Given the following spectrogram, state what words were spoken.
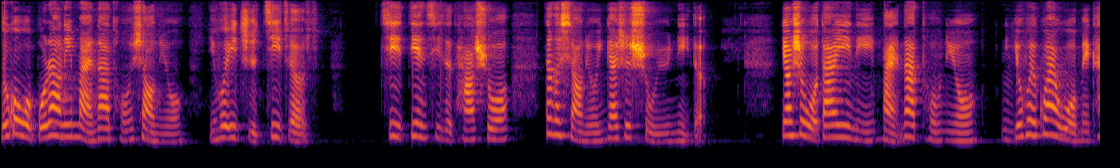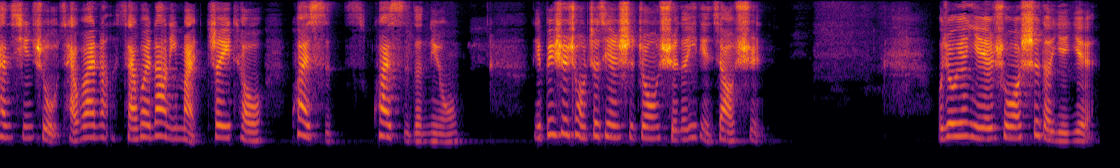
如果我不让你买那头小牛，你会一直记着、记惦记着他说那个小牛应该是属于你的。要是我答应你买那头牛，你就会怪我没看清楚，才会让才会让你买这一头快死、快死的牛。你必须从这件事中学得一点教训。我就跟爷爷说：“是的，爷爷。”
